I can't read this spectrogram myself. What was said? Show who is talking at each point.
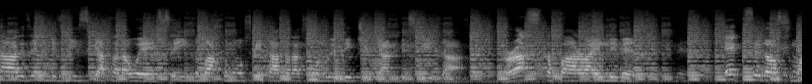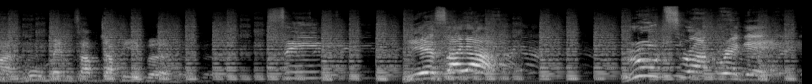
Speaker 1: and all his enemies be scattered away. Saying the back of musket after that one with victory can be sweeter. Rastafari live it. Exodus man, movements of your people. See? Yes I am. Roots rock reggae.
